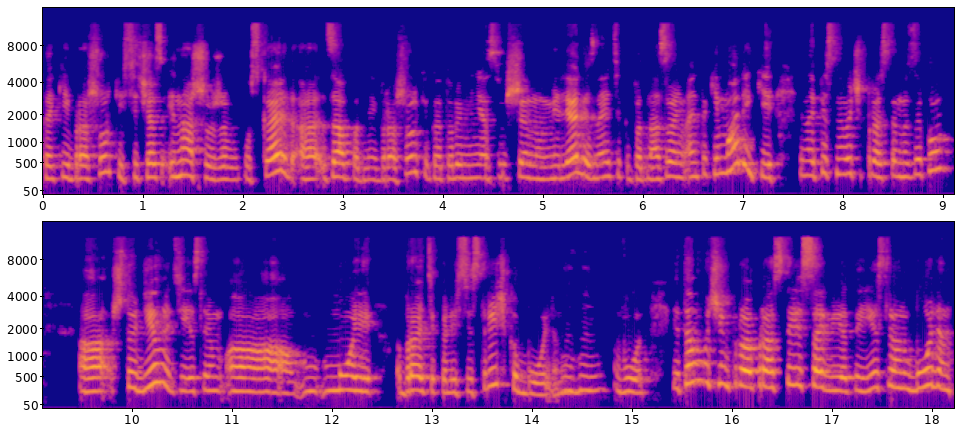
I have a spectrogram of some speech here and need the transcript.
такие брошюрки, сейчас и наши уже выпускают, а западные брошюрки, которые меня совершенно умиляли, знаете, под названием, они такие маленькие и написаны очень простым языком, а что делать, если а, мой братик или сестричка болен? Угу. Вот. И там очень простые советы. Если он болен,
